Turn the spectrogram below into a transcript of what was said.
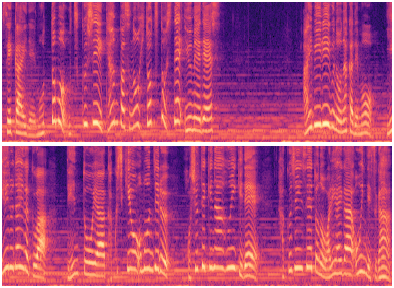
世界で最も美しいキャンパスの一つとして有名です。IB リーグの中でもイェール大学は伝統や格式を重んじる保守的な雰囲気で白人生徒の割合が多いんですが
